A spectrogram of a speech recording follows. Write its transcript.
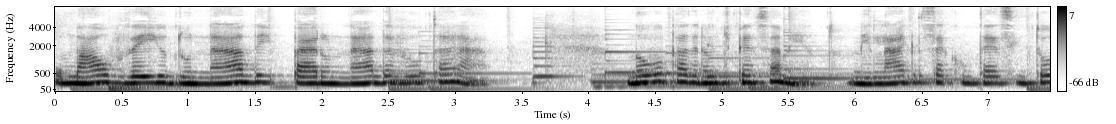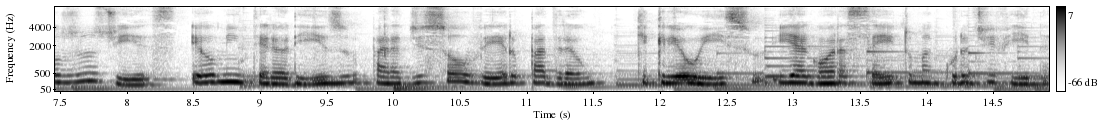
O mal veio do nada e para o nada voltará. Novo padrão de pensamento. Milagres acontecem todos os dias. Eu me interiorizo para dissolver o padrão que criou isso e agora aceito uma cura divina.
